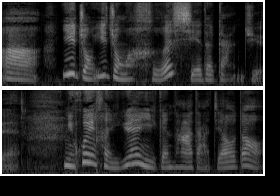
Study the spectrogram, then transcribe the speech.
啊，一种一种和谐的感觉，你会很愿意跟他打交道。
